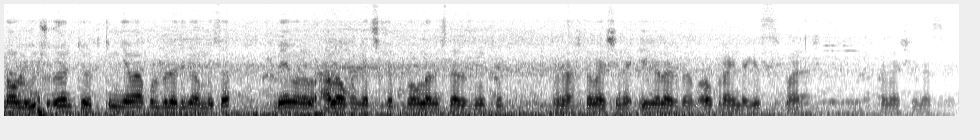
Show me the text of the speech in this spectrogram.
0314 kimga ma'qul bo'ladigan bo'lsa bemalol aloqaga chiqib bog'lanishlaringiz mumkin. Mana avtomashina egalaridan oq rangdagi spark avtomashinasi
